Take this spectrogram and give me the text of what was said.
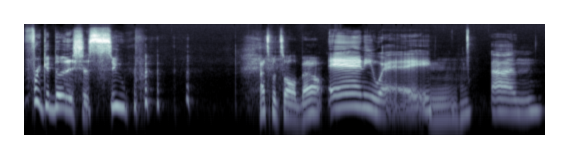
Freaka delicious soup. That's what it's all about. Anyway, um,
